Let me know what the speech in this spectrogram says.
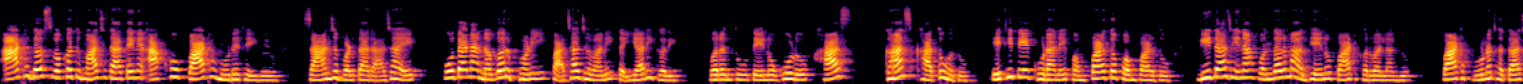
આઠ દસ વખત વાંચતા તેને આખો પાઠ મોઢે થઈ ગયો. સાંજ પડતા રાજાએ પોતાના નગર ભણી પાછા જવાની તૈયારી કરી. પરંતુ તેનો ઘોડો ખાસ ઘાસ ખાતો હતો. તેથી તે ઘોડાને પંપાળતો પંપાળતો ગીતાજીના પંદરમા અધ્યાયનો પાઠ કરવા લાગ્યો. પાઠ પૂર્ણ થતાં જ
